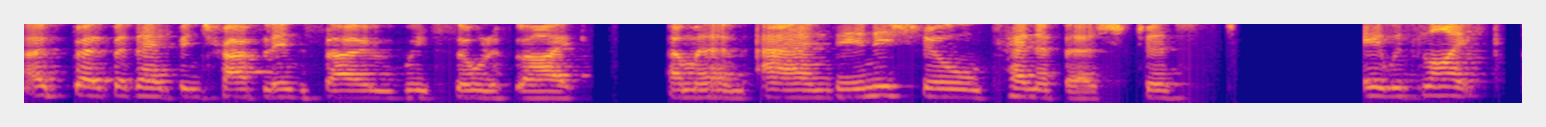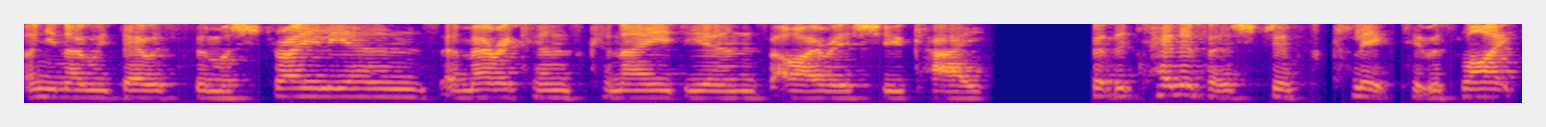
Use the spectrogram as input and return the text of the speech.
uh, but but they'd been travelling, so we sort of like um, and the initial 10 of us just, it was like, and you know, there was some Australians, Americans, Canadians, Irish, UK, but the 10 of us just clicked. It was like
